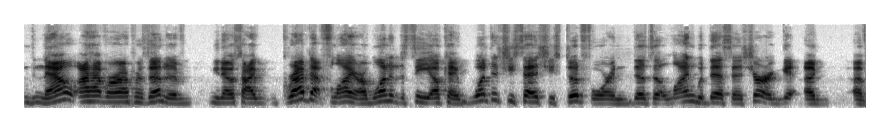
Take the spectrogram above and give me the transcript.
now I have a representative you know, so I grabbed that flyer. I wanted to see, okay, what did she say she stood for, and does it align with this? And sure, get a, a,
